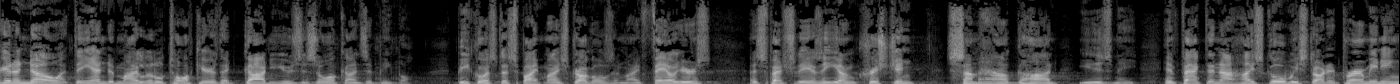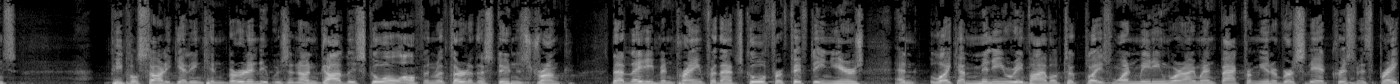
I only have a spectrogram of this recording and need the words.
going to know at the end of my little talk here that God uses all kinds of people. Because despite my struggles and my failures, especially as a young Christian, somehow God used me. In fact, in our high school, we started prayer meetings. People started getting converted. It was an ungodly school, often a third of the students drunk. That lady had been praying for that school for 15 years, and like a mini revival took place. One meeting where I went back from university at Christmas break,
